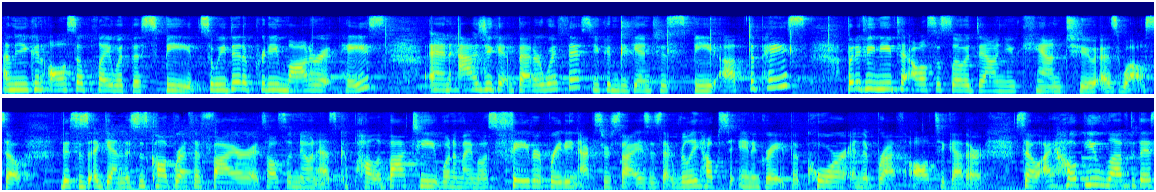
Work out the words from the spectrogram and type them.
And then you can also play with the speed. So we did a pretty moderate pace. And as you get better with this, you can begin to speed up the pace. But if you need to also slow it down, you can too as well. So this is, again, this is called Breath of Fire. It's also known as Kapalabhati, one of my most favorite breathing exercises that really helps to integrate the core and the breath all together. So I hope you loved this.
